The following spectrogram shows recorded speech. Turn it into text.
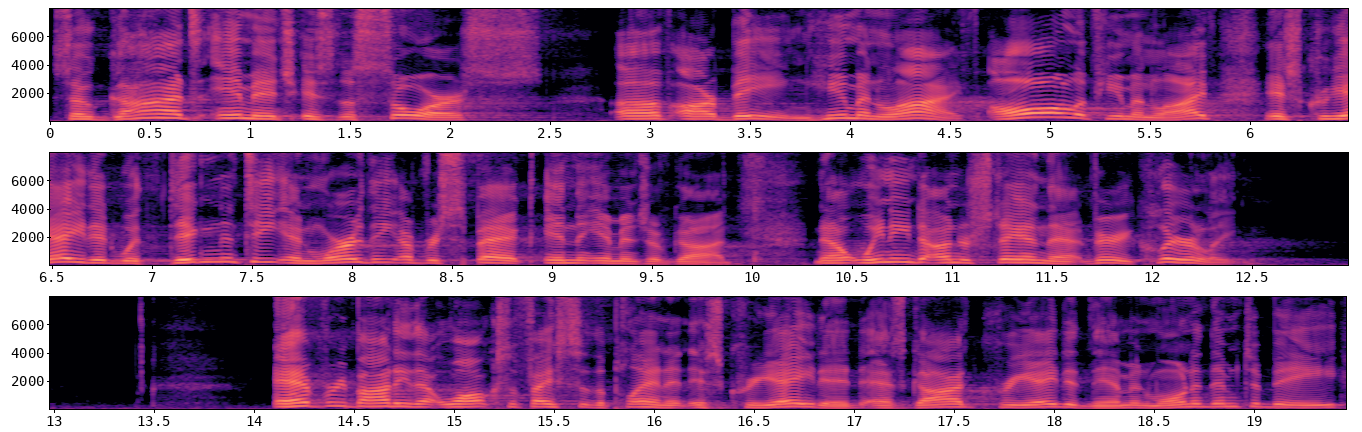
So God's image is the source of our being. Human life, all of human life, is created with dignity and worthy of respect in the image of God. Now, we need to understand that very clearly. Everybody that walks the face of the planet is created as God created them and wanted them to be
